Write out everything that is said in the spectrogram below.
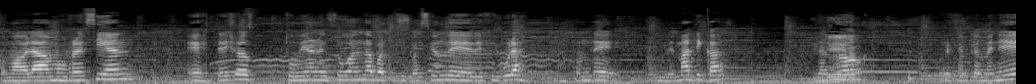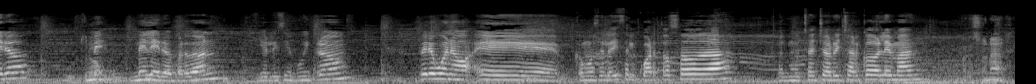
como hablábamos recién, este, ellos tuvieron en su banda participación de, de figuras bastante emblemáticas del rock. Por ejemplo, Menero. Me- Melero, perdón, y Ulises Buitrón. Pero bueno, eh, como se le dice el cuarto soda, el muchacho Richard Coleman, Personaje.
